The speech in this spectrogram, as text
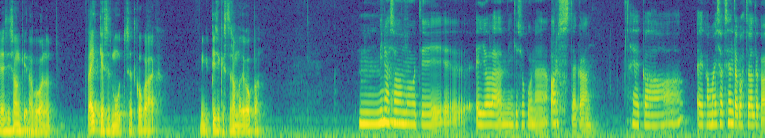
ja siis ongi nagu olnud väikesed muutused kogu aeg, mingid pisikeste sammude kaupa mina samamoodi ei ole mingisugune arst ega, ega, ega ma ei saaks enda kohta öelda ka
